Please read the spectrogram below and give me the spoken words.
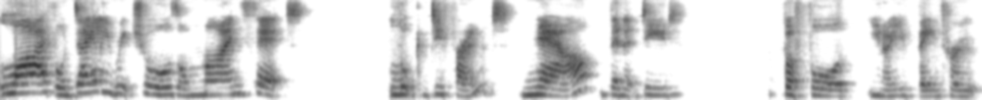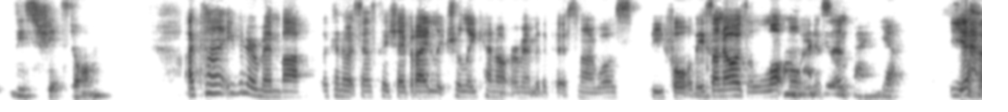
life or daily rituals or mindset look different now than it did before, you know, you've been through this shitstorm? I can't even remember. Like I know it sounds cliche, but I literally cannot remember the person I was before this. I know I was a lot oh, more innocent. Yeah. Yeah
